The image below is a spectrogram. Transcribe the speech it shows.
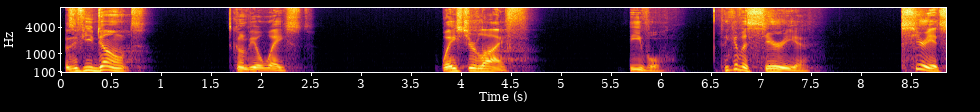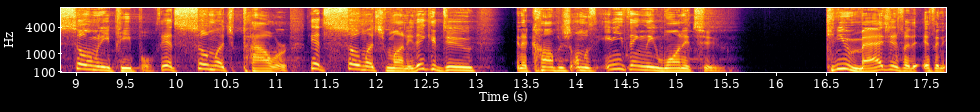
Because if you don't, it's going to be a waste. Waste your life. Evil. Think of Assyria. Assyria had so many people. They had so much power. They had so much money. They could do and accomplish almost anything they wanted to. Can you imagine if, a, if an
